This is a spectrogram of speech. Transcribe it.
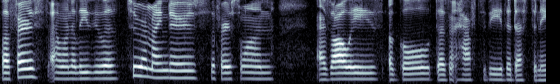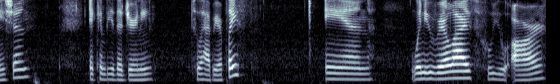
But first, I want to leave you with two reminders. The first one, as always, a goal doesn't have to be the destination, it can be the journey to a happier place. And when you realize who you are,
